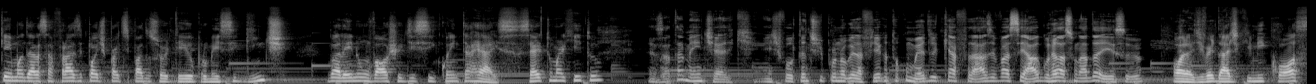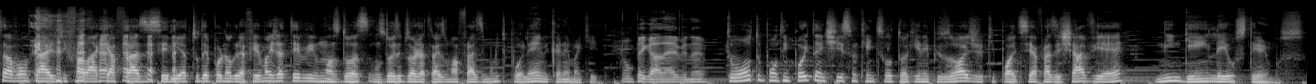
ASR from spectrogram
Quem mandar essa frase pode participar do sorteio pro mês seguinte, valendo um voucher de 50 reais. Certo, Marquito? Exatamente, Eric. A gente falou tanto de pornografia que eu tô com medo de que a frase vai ser algo relacionado a isso, viu? Olha, de verdade que me coça a vontade de falar que a frase seria tudo é pornografia, mas já teve umas duas, uns dois episódios atrás uma frase muito polêmica, né, Marquito? Vamos pegar leve, né? Então, outro ponto importantíssimo que a gente soltou aqui no episódio, que pode ser a frase-chave, é ninguém lê os termos.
